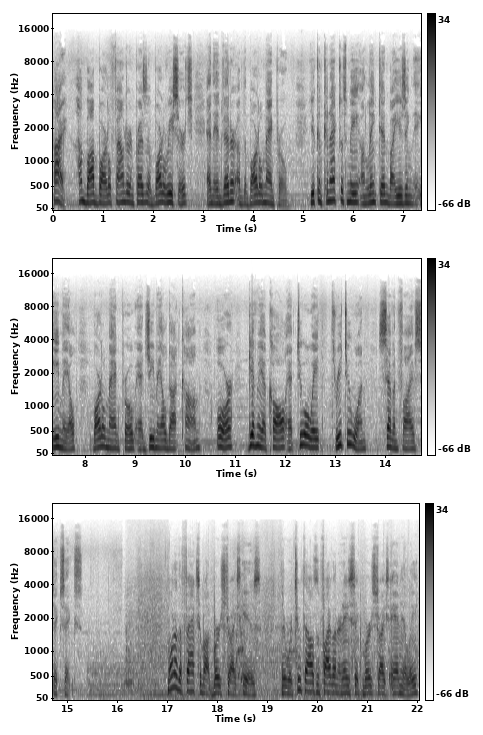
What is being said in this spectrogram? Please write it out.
Hi, I'm Bob Bartol, founder and president of Bartol Research and the inventor of the Bartol Magprobe. You can connect with me on LinkedIn by using the email bartolmagprobe at gmail.com or give me a call at 208 321 7566. One of the facts about bird strikes is there were 2,586 bird strikes annually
